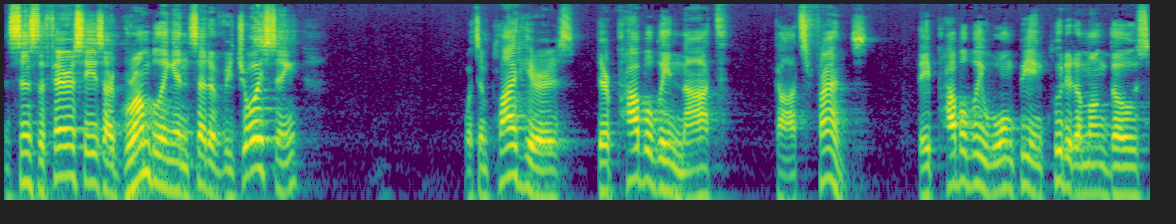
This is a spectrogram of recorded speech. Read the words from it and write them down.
And since the Pharisees are grumbling instead of rejoicing, What's implied here is they're probably not God's friends. They probably won't be included among those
